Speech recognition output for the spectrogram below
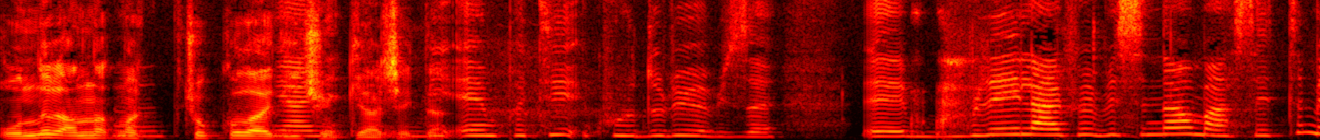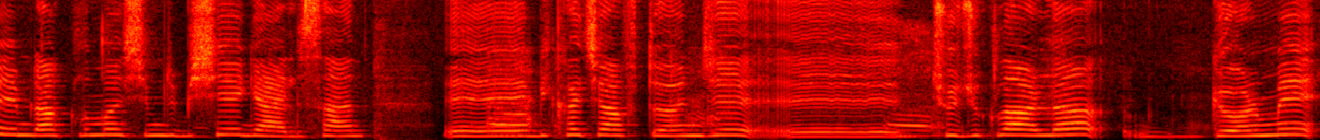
onları anlatmak Evet. çok kolay değil Yani çünkü gerçekten. Bir empati kurduruyor bize. E, Braille alfabesinden bahsettim. Benim de aklıma şimdi bir şey geldi. Sen e, birkaç hafta önce e, çocuklarla görme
